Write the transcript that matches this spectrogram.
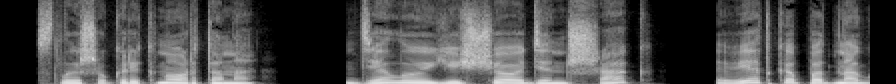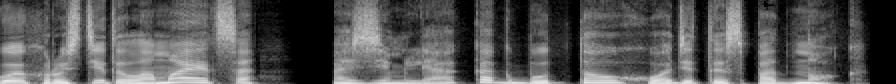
— слышу крик Нортона. Делаю еще один шаг, ветка под ногой хрустит и ломается — а земля как будто уходит из-под ног.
